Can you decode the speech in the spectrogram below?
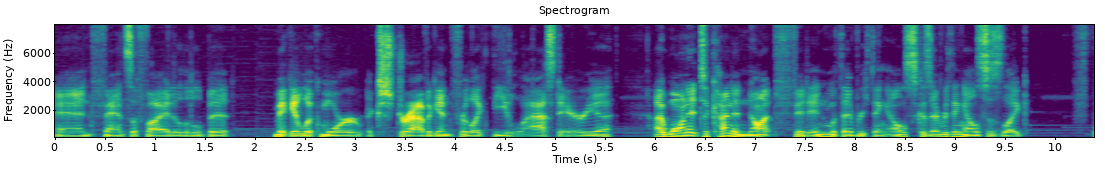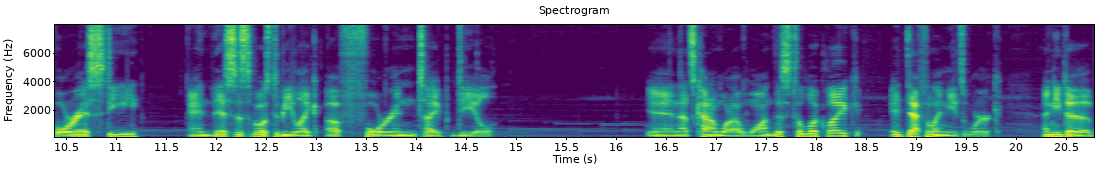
and fancify it a little bit. Make it look more extravagant for like the last area. I want it to kind of not fit in with everything else because everything else is like foresty and this is supposed to be like a foreign type deal. And that's kind of what I want this to look like. It definitely needs work. I need to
